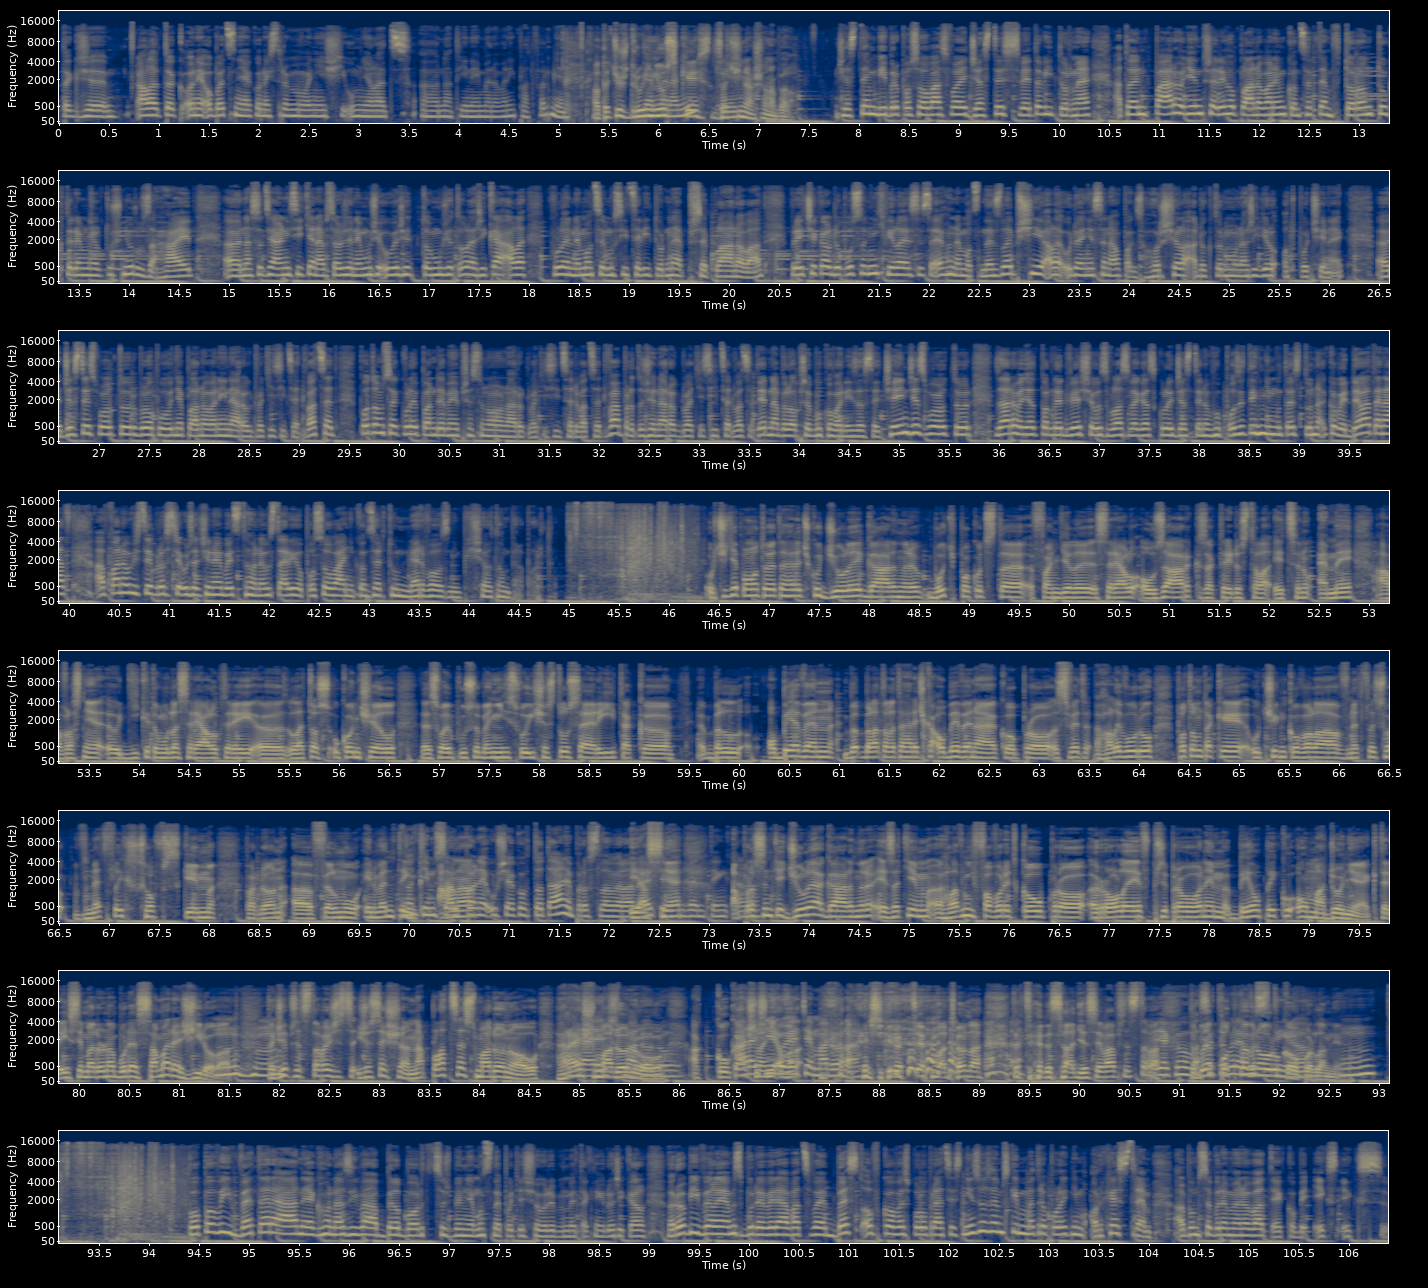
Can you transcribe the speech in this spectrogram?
takže, ale tak on je obecně jako nejstrojmovanější umělec uh, na té nejmenované platformě. A teď už druhý Jdeme newsky. začínáš, Anabel. Justin Bieber posouvá svoje Justice světový turné a to jen pár hodin před jeho plánovaným koncertem v Torontu, který měl tu šňůru zahájit. Eh, Na sociální sítě napsal, že nemůže uvěřit tomu, že tohle říká, ale kvůli nemoci musí celý turné přeplánovat. Prej čekal do poslední chvíle, jestli se jeho nemoc nezlepší, ale údajně se naopak zhoršila a doktor mu nařídil odpočinek. Eh, Justice World Tour bylo původně plánovaný na rok 2020, potom se kvůli pandemii přesunulo na rok 2022, protože na rok 2021 bylo přebukovaný zase Changes World Tour, zároveň odpadly dvě shows v Las Vegas kvůli Justinovu pozitivnímu testu na COVID-19 a fanoušci prostě už začínají být z toho neustálého posouvání koncertů nervózní, píše o tom Billboard. Určitě pamatujete herečku Julie Garner, buď pokud jste fandili seriálu Ozark, za který dostala i cenu Emmy a vlastně eh, díky tomuhle seriálu, který eh, letos ukončil eh, svoje působení svojí šestou sérií, tak byl objeven, byla tato herečka objevena jako pro svět Hollywoodu, potom taky účinkovala v, Netflix, v Netflixovském pardon, filmu Inventing no tím se Anna. úplně už jako totálně proslavila, Jasně. Ne, Inventing a prosím tě, Julia Garner je zatím hlavní favoritkou pro roli v připravovaném biopiku o Madoně, který si Madonna bude sama režírovat. Mm-hmm. Takže představuj, že, že seš na place s Madonou, hraješ, Madonu Madonu. a koukáš A na ní a ona... tě Madonna. A režíruje tě Madonna. tak to je docela děsivá představa. Jako to bude to pod bude pevnou hustý, rukou, no. podle mě. Mm. Popový veterán, jak ho nazývá Billboard, což by mě moc nepotěšilo, kdyby mi tak někdo říkal. Robbie Williams bude vydávat svoje best ofko ve spolupráci s nizozemským metropolitním orchestrem. Album se bude jmenovat jakoby XX eh,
